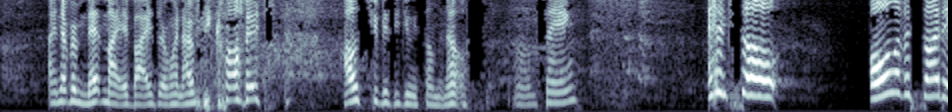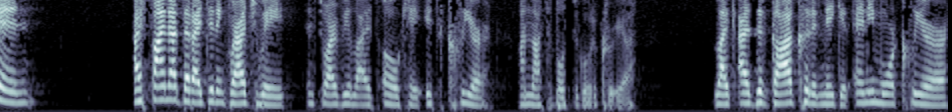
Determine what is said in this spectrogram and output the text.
I never met my advisor when I was in college. I was too busy doing something else. You know what I'm saying? And so all of a sudden, I find out that I didn't graduate. And so I realized, oh, okay, it's clear. I'm not supposed to go to Korea. Like, as if God couldn't make it any more clear.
